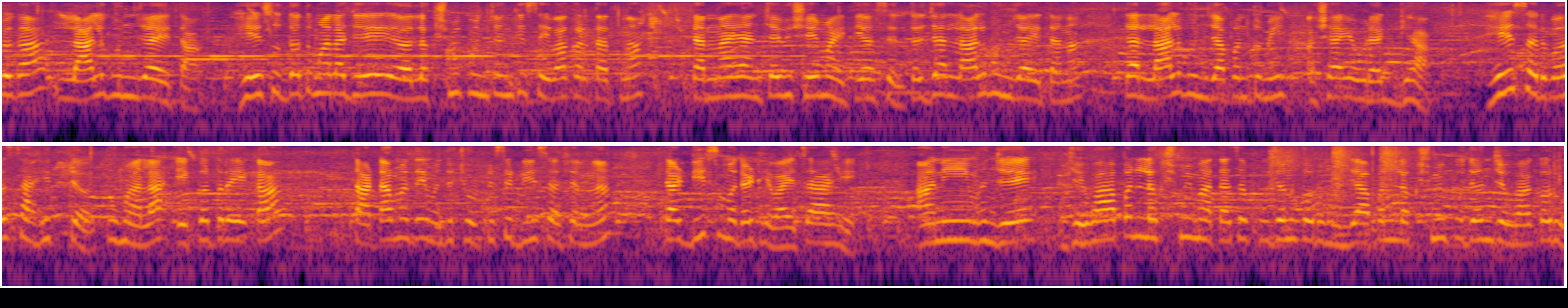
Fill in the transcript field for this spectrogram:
बघा लाल गुंजा येतात. हे सुद्धा तुम्हाला जे लक्ष्मीकुंजनची लक्ष्मी कुंचनची सेवा करतात ना त्यांना ह्यांच्याविषयी माहिती असेल तर ज्या लाल गुंजा येतात ना त्या लाल गुंजा पण तुम्ही अशा एवढ्या घ्या. हे सर्व साहित्य तुम्हाला एकत्र एका ताटामध्ये म्हणजे छोटीशी डिश असेल ना त्या डिशमध्ये ठेवायचं आहे. आणि म्हणजे जेव्हा आपण लक्ष्मी माताचं पूजन करू म्हणजे आपण लक्ष्मीपूजन जेव्हा करू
